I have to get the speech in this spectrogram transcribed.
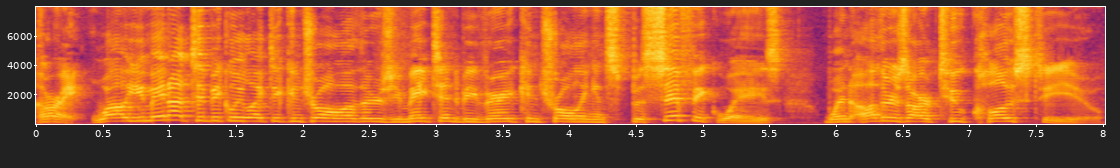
All right, while you may not typically like to control others, you may tend to be very controlling in specific ways when others are too close to you.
